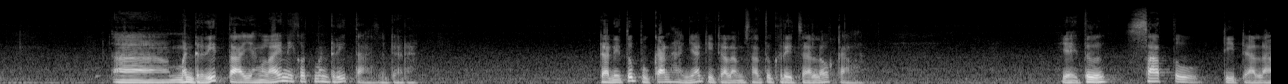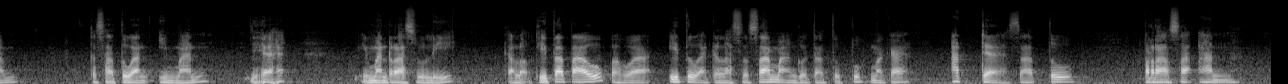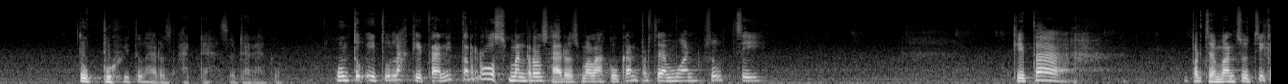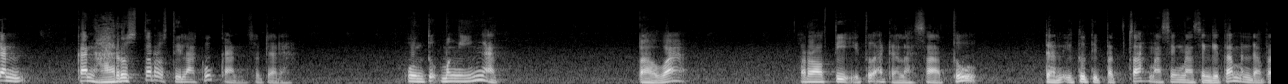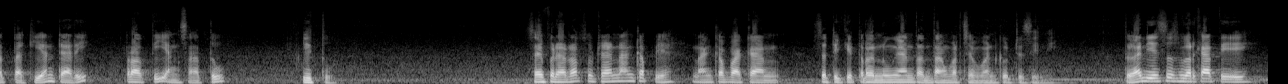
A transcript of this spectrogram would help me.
uh, menderita, yang lain ikut menderita, saudara. Dan itu bukan hanya di dalam satu gereja lokal, yaitu satu di dalam kesatuan iman, ya, iman rasuli. Kalau kita tahu bahwa itu adalah sesama anggota tubuh, maka ada satu perasaan tubuh itu harus ada, saudaraku. Untuk itulah kita ini terus-menerus harus melakukan perjamuan suci. Kita perjamuan suci kan kan harus terus dilakukan, Saudara. Untuk mengingat bahwa roti itu adalah satu dan itu dipecah masing-masing kita mendapat bagian dari roti yang satu itu. Saya berharap sudah nangkep ya, nangkep akan sedikit renungan tentang perjamuan kudus ini. Tuhan Yesus berkati.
